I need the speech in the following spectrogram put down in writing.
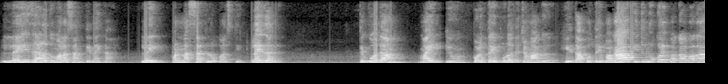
लई झालं तुम्हाला सांगते नाही का? लई पन्नास साठ लोक असतील. लई झालं. ते गोदाम माईक घेऊन पळतय पुढं त्याच्या माग. हे दाखवतय बघा किती लोक आहे बघा बघा.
